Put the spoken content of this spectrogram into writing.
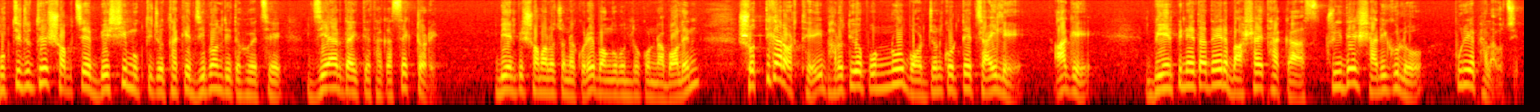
মুক্তিযুদ্ধের সবচেয়ে বেশি মুক্তিযোদ্ধাকে জীবন দিতে হয়েছে জিয়ার দায়িত্বে থাকা সেক্টরে। বিএনপির সমালোচনা করে বঙ্গবন্ধু কন্যা বলেন, সত্যিকার অর্থেই ভারতীয় পণ্য বর্জন করতে চাইলে আগে বিএনপি নেতাদের বাসায় থাকা স্ত্রীদের শাড়িগুলো পুড়িয়ে ফেলা উচিত।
